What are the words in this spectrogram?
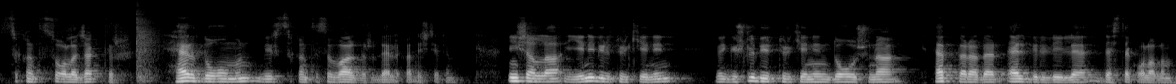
sıkıntısı olacaktır. Her doğumun bir sıkıntısı vardır değerli kardeşlerim. İnşallah yeni bir Türkiye'nin ve güçlü bir Türkiye'nin doğuşuna hep beraber el birliğiyle destek olalım.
